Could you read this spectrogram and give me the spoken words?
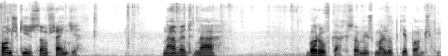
pączki już są wszędzie. Nawet na borówkach są już malutkie pączki.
